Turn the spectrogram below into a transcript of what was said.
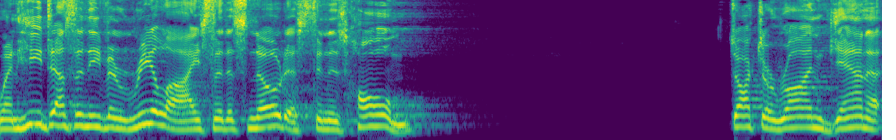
when he doesn't even realize that it's noticed in his home. Dr. Ron Gannett,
